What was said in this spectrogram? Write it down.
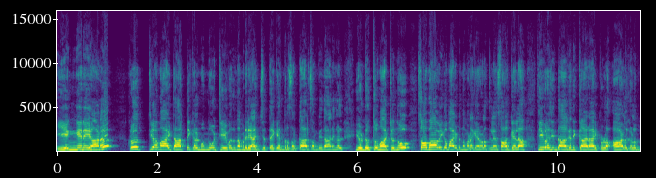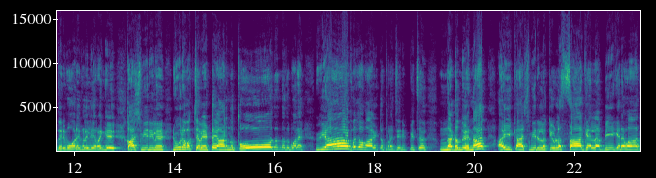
എങ്ങനെയാണ്? കൃത്യമായിട്ട് ആർട്ടിക്കിൾ മുന്നൂറ്റി എഴുപത് നമ്മുടെ രാജ്യത്തെ കേന്ദ്ര സർക്കാർ സംവിധാനങ്ങൾ എടുത്തു മാറ്റുന്നു. സ്വാഭാവികമായിട്ട് നമ്മുടെ കേരളത്തിലെ സകല തീവ്ര ചിന്താഗതിക്കാരായിട്ടുള്ള ആളുകളും തെരുവോരങ്ങളിൽ ഇറങ്ങി കാശ്മീരിലെ ന്യൂനപക്ഷ വേട്ടയാണെന്ന് തോന്നുന്നത് പോലെ വ്യാപകമായിട്ട് പ്രചരിപ്പിച്ച് നടന്നു. എന്നാൽ ഐ കാശ്മീരിലൊക്കെയുള്ള സകല ഭീകരവാദ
